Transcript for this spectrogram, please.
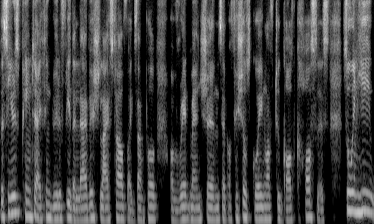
The series painted, I think, beautifully the lavish lifestyle, for example, of red mansions and officials going off to golf courses. So when he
